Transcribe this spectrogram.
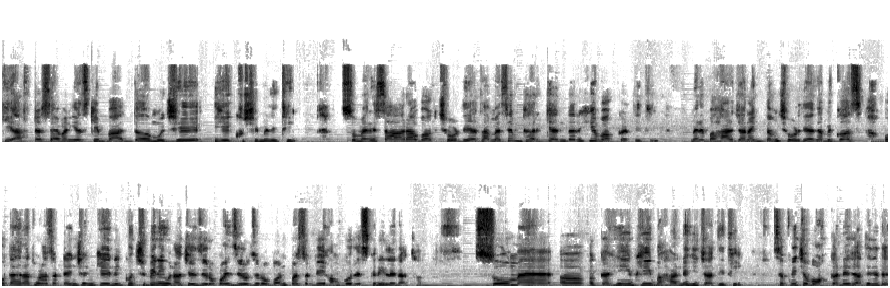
कि आफ्टर सेवन इयर्स के बाद मुझे ये खुशी मिली थी। सो मैंने सारा वर्क छोड़ दिया था। मैं सिर्फ़ घर के अंदर ही वर्क करती थी। मैंने बाहर जाना एकदम छोड़ दिया था बिकॉज़ होता है ना थोड़ा सा टेंशन के नहीं कुछ भी नहीं होना चाहिए। Zero point zero zero one percent भी हमको रिस्क नहीं लेना था। सो so, मैं आ, कहीं भी बाहर नहीं जाती थी। सिर्फ़ नीचे वॉक करने जाते थे।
